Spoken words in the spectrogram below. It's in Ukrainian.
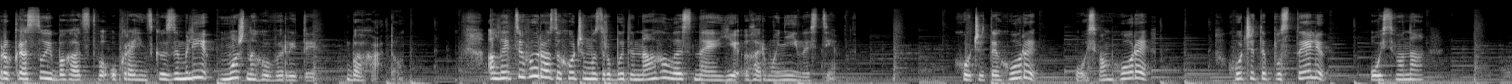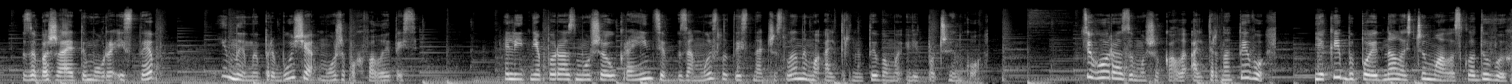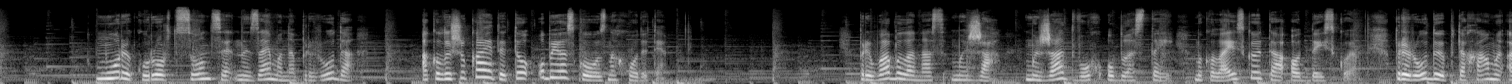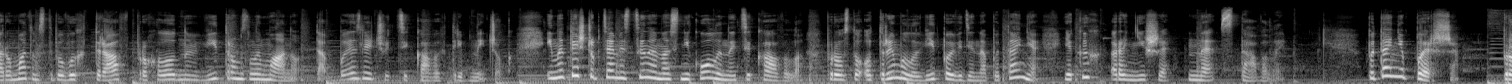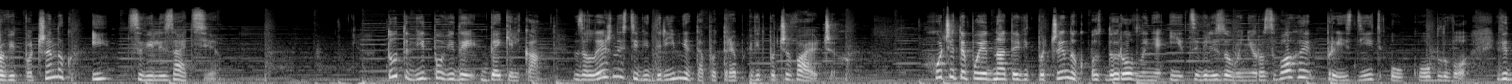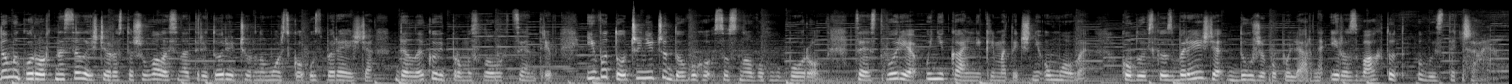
Про красу і багатство української землі можна говорити багато. Але цього разу хочемо зробити наголос на її гармонійності. Хочете гори? Ось вам гори. Хочете пустелю? Ось вона. Забажаєте море і степ? І ними прибужжя може похвалитись. Літня пора змушує українців замислитись над численними альтернативами відпочинку. Цього разу ми шукали альтернативу, який би поєдналась чимало складових. Море, курорт, сонце, незаймана природа. А коли шукаєте, то обов'язково знаходите. Привабила нас межа. Межа двох областей Миколаївської та Одеської, природою, птахами, ароматом степових трав, прохолодним вітром з лиману та безліччю цікавих дрібничок. І не те, щоб ця місцина нас ніколи не цікавила, просто отримали відповіді на питання, яких раніше не ставили. Питання перше про відпочинок і цивілізацію. Тут відповідей декілька, в залежності від рівня та потреб відпочиваючих. Хочете поєднати відпочинок, оздоровлення і цивілізовані розваги? Приїздіть у Коблево. Відоме курортне селище розташувалося на території Чорноморського узбережжя, далеко від промислових центрів, і в оточенні чудового соснового бору. Це створює унікальні кліматичні умови. Коблевське узбережжя дуже популярне і розваг тут вистачає.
